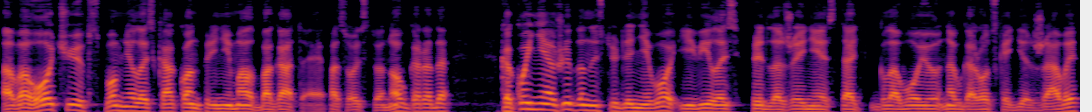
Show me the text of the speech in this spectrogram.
а воочию вспомнилось, как он принимал богатое посольство Новгорода, какой неожиданностью для него явилось предложение стать главою новгородской державы,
